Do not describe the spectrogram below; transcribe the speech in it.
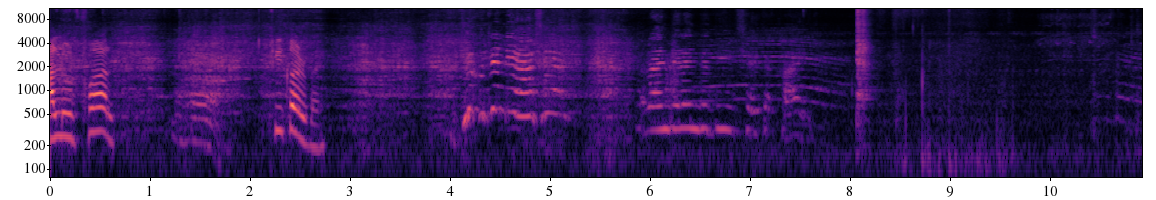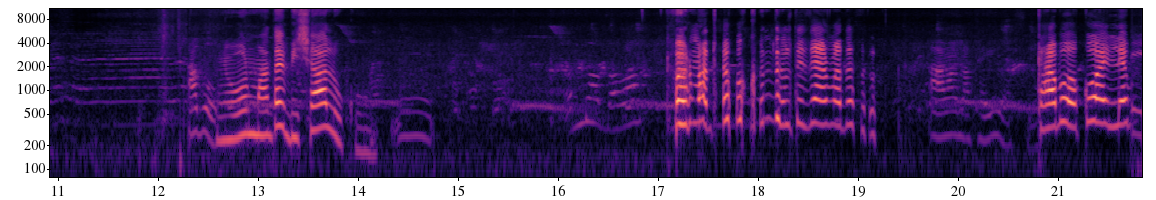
আলুর ফল? হ্যাঁ। কি করবেন? টিকুটে নিয়ে আসে রাঞ্জে রাঞ্জে দিই সেটা খাই। ওর মাথায় বিশাল উকুন। ওর মাথায় উকুন তুলতে মাথা তুল মাথায় খাব কই লেবু?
